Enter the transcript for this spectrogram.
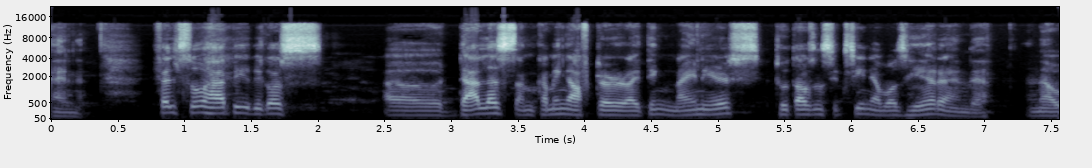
and felt so happy because uh, Dallas. I'm coming after I think nine years. 2016, I was here, and uh, now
